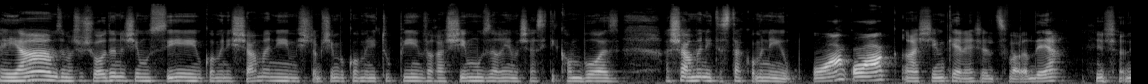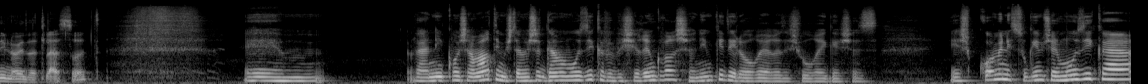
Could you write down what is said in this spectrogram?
שקיים, זה משהו שעוד אנשים עושים, כל מיני שמנים משתמשים בכל מיני תופים ורעשים מוזרים, וכשעשיתי קמבו אז השמנית עשתה כל מיני וואק וואק, רעשים כאלה של צפרדע, שאני לא יודעת לעשות. אמ, ואני, כמו שאמרתי, משתמשת גם במוזיקה ובשירים כבר שנים כדי לעורר איזשהו רגש. אז יש כל מיני סוגים של מוזיקה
